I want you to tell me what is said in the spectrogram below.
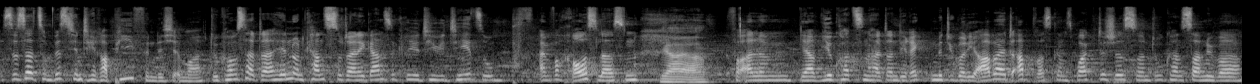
es ist halt so ein bisschen Therapie, finde ich immer. Du kommst halt dahin und kannst so deine ganze Kreativität so pff, einfach rauslassen. Ja, ja. Vor allem, ja, wir kotzen halt dann direkt mit über die Arbeit ab, was ganz praktisch ist. Und du kannst dann über,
